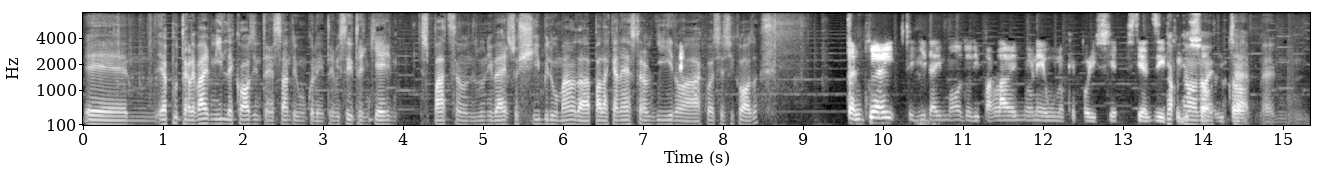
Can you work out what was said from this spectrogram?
e, mh, e appunto tra le varie mille cose interessanti comunque le interviste di Trinchieri spaziano nell'universo scibile umano dalla pallacanestro al vino a qualsiasi cosa Tranchieri, se gli dai modo di parlare, non è uno che poi si- stia zitto no, di no, no, cioè, ehm,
